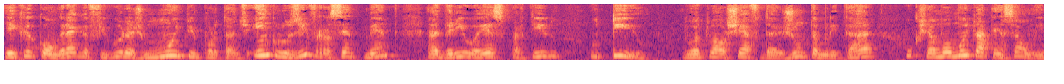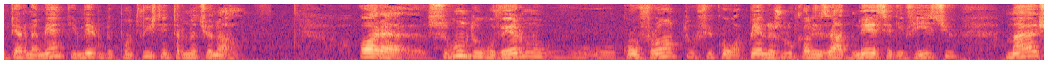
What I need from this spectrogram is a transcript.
e que congrega figuras muito importantes. Inclusive, recentemente, aderiu a esse partido o tio do atual chefe da junta militar, o que chamou muito a atenção internamente e mesmo do ponto de vista internacional. Ora, segundo o governo, o confronto ficou apenas localizado nesse edifício, mas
